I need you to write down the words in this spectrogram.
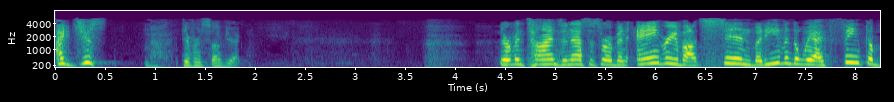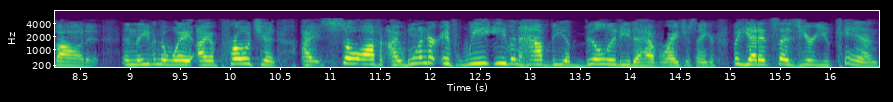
I just, different subject. There have been times in essence where I've been angry about sin, but even the way I think about it and even the way I approach it, I so often I wonder if we even have the ability to have righteous anger. But yet it says here you can.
